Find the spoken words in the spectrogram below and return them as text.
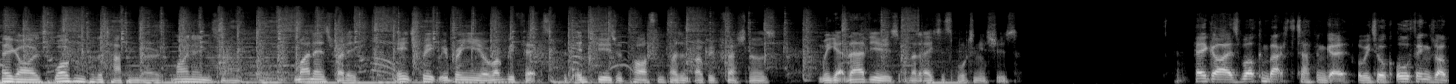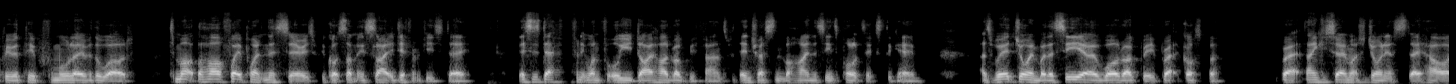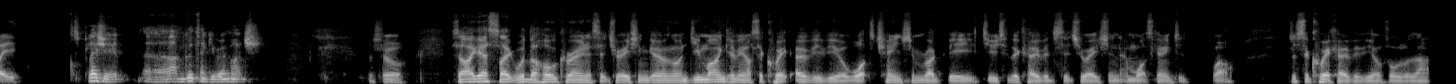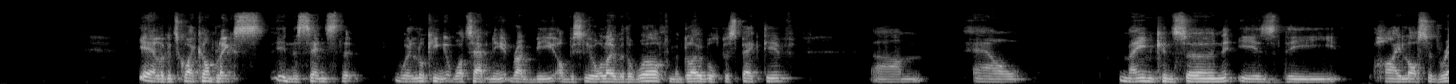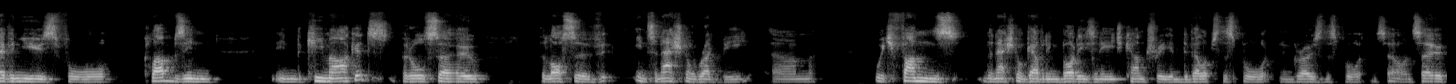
Hey guys, welcome to the Tap and Go. My name is Matt. My name's Freddie. Each week we bring you your rugby fix with interviews with past and present rugby professionals, and we get their views on the latest sporting issues. Hey guys, welcome back to the Tap and Go, where we talk all things rugby with people from all over the world. To mark the halfway point in this series, we've got something slightly different for you today. This is definitely one for all you die-hard rugby fans with interest in behind the scenes politics of the game. As we're joined by the CEO of World Rugby, Brett Gosper. Brett, thank you so much for joining us today. How are you? It's a pleasure. Uh, I'm good. Thank you very much. For sure. So I guess like with the whole corona situation going on, do you mind giving us a quick overview of what's changed in rugby due to the COVID situation and what's going to well, just a quick overview of all of that. Yeah, look, it's quite complex in the sense that we're looking at what's happening at rugby, obviously all over the world from a global perspective. Um, our main concern is the high loss of revenues for clubs in in the key markets, but also the loss of international rugby, um, which funds the national governing bodies in each country and develops the sport and grows the sport and so on. So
